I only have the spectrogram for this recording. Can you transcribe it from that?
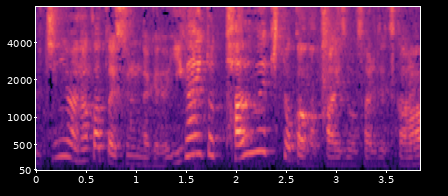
うちにはなかったりするんだけど意外と田植え機とかが改造されて使われて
